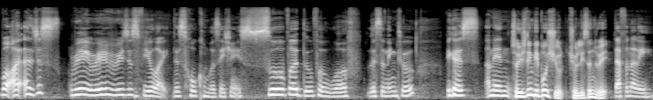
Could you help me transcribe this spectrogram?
well, I, I just really, really, really just feel like this whole conversation is super duper worth listening to. Because I mean So you think people should should listen to it definitely.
